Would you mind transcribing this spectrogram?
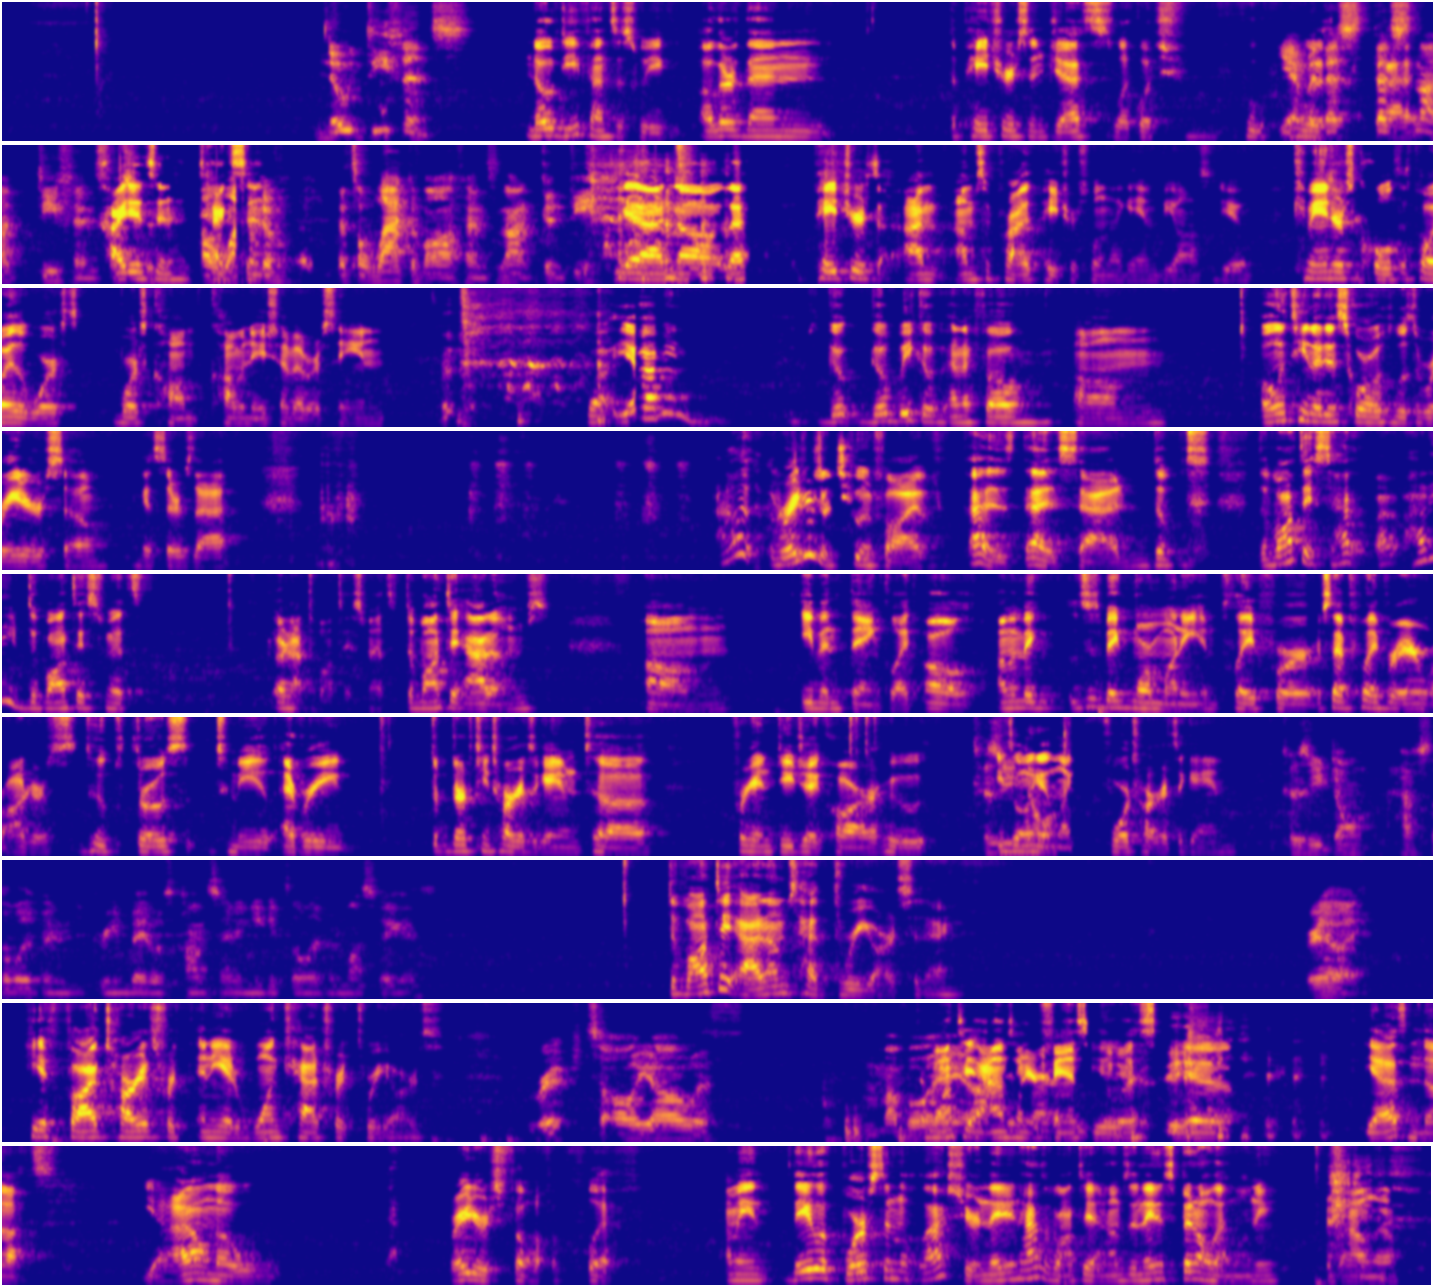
No defense. no defense this week, other than the Patriots and Jets, like which. Who, Yeah, who but that's that's uh, not defense. Titans and a lack Texans. of that's a lack of offense, not good defense. Yeah, no, that Patriots. I'm I'm surprised Patriots won that game. To be honest with you, Commanders Colts is probably the worst worst com- combination I've ever seen. But yeah, I mean, good good week of NFL. Um, only team that didn't score was, was the Raiders, so I guess there's that. I- Raiders are two and five. That is that is sad. The Devontae, how, how do you DeVonta Smith or not DeVonta Smith, Davante Adams, um, even think like, oh, I'm gonna make let's just make more money and play for instead of play for Aaron Rodgers, who throws to me every 13 targets a game to friggin' DJ Carr, who he's only getting like four targets a game. Because you don't have to live in Green Bay, Wisconsin, and you get to live in Las Vegas. Davante Adams had three yards today. Really? He had five targets for, and he had one catch for three yards. Rip to all y'all with my boy. Davante uh, Adams on your fantasy list. Yeah, yeah, that's nuts. Yeah, I don't know. Raiders fell off a cliff. I mean, they look worse than last year, and they didn't have Davante Adams, and they didn't spend all that money. I don't know.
